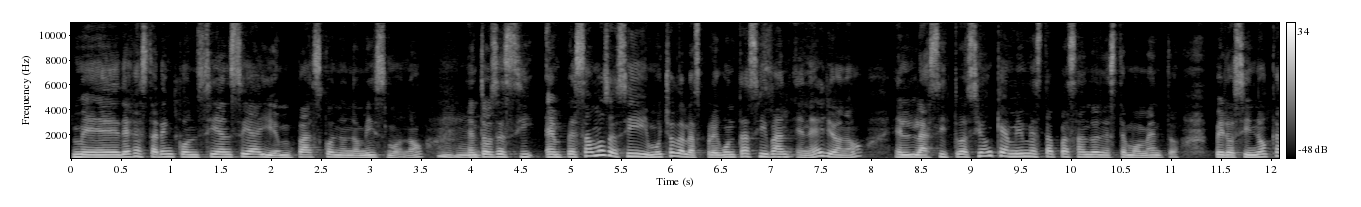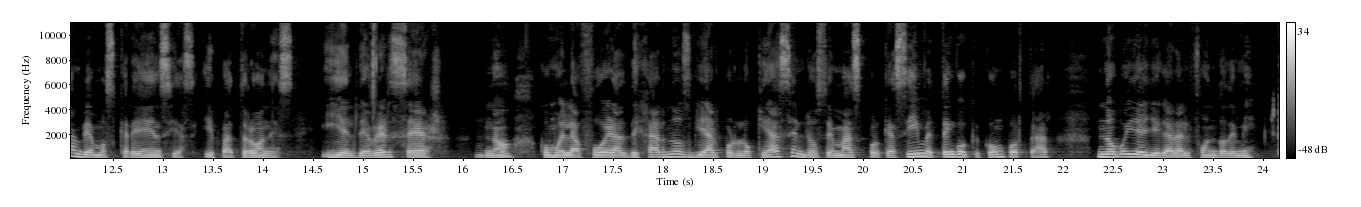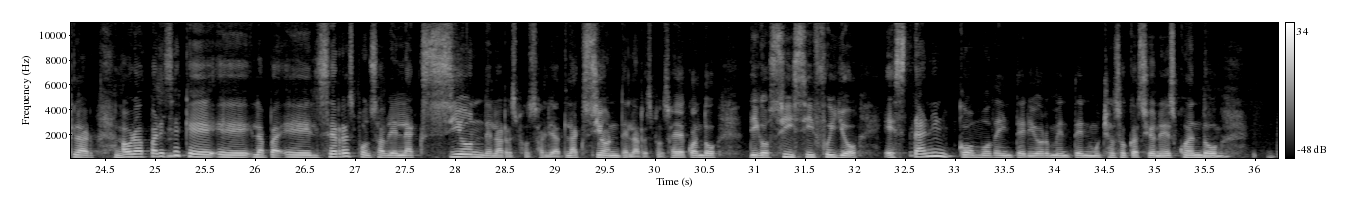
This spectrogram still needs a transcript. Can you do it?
me deja estar en conciencia y en paz con uno mismo, ¿no? Entonces, si empezamos así, y muchas de las preguntas iban en ello, ¿no? En la situación que a mí me está pasando en este momento. Pero si no cambiamos creencias y patrones y el deber ser, ¿no? Como el afuera, dejarnos guiar por lo que hacen los demás, porque así me tengo que comportar, no voy a llegar al fondo de mí. Claro. Ahora, parece que eh, el ser responsable, la acción de la responsabilidad, la acción de la responsabilidad, cuando digo sí, sí fui yo, es tan incómoda interiormente en muchas ocasiones cuando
